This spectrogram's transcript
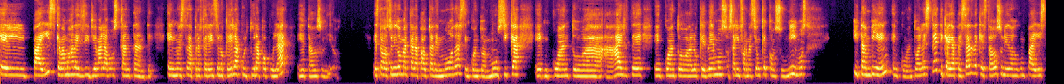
el país que vamos a decir lleva la voz cantante en nuestra preferencia, en lo que es la cultura popular, es Estados Unidos. Estados Unidos marca la pauta de modas en cuanto a música, en cuanto a, arte, en cuanto a lo que vemos, o sea, la información que consumimos y también en cuanto a la estética. Y a pesar de que Estados Unidos es un país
